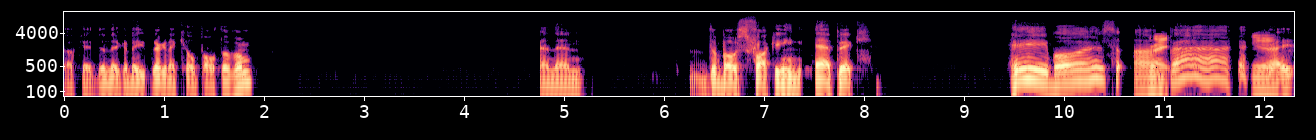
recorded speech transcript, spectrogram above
okay, then they're gonna they're gonna kill both of them. And then the most fucking epic. Hey boys, I'm Right. back. Yeah. Right?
